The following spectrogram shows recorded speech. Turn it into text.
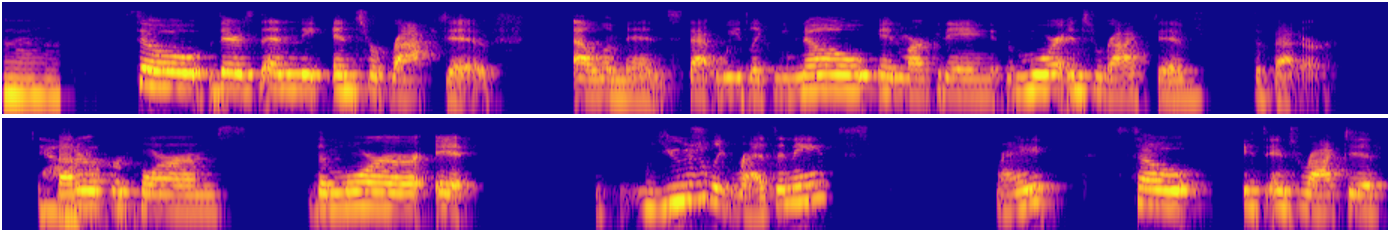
Mm. So there's then the interactive element that we like we know in marketing the more interactive the better yeah. better performs the more it usually resonates right so it's interactive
